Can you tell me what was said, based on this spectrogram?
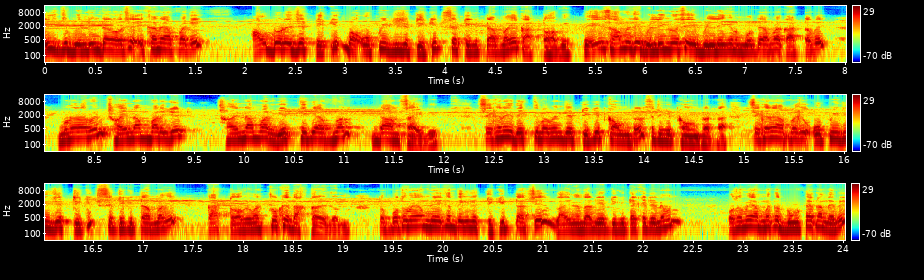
এই যে বিল্ডিংটা রয়েছে, এখানে আপনাকে আউটডোরে যে টিকিট বা ওপিডি যে টিকিট সেই টিকিটটা আপনাকে কাটতে হবে। তো এই সামনে যে বিল্ডিং রয়েছে, এই বিল্ডিংয়ের মধ্যে আপনার কাটতে হবে। মনে রাখবেন, ছয় নাম্বার গেট ছয় নাম্বার গেট থেকে আপনার ডান সাইডে। সেখানে দেখতে পাবেন যে টিকিট কাউন্টার, সে টিকিট কাউন্টারটা। সেখানে আপনাকে ওপিডি যে টিকিট, সে টিকিটটা আপনাকে কাটতে হবে মানে চোখে ডাক্তারের জন্য। তো প্রথমে আপনি এখান থেকে যে টিকিটটা আছে, লাইনে দাঁড়িয়ে টিকিটটা কেটে নেবেন। প্রথমে আপনাকে দু টাকা নেবে,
